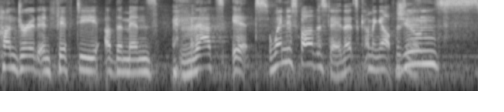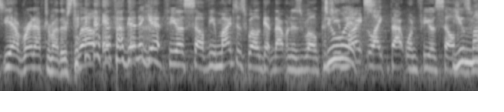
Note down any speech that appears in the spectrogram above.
250 of the men's. Mm. That's it. When is Father's Day? That's coming up. June, yeah, right after Mother's Day. Well, if you're going to get for yourself, you might as well get that one as well because you it. might like that one for yourself You as well.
